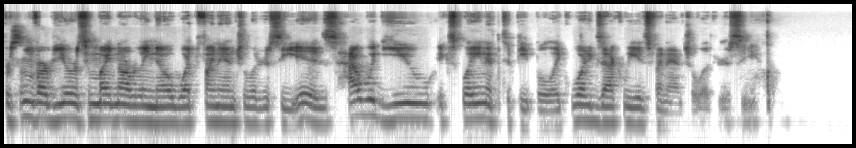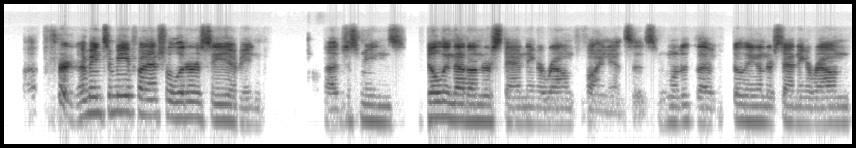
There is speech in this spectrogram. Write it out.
for some of our viewers who might not really know what financial literacy is, how would you explain it to people? Like, what exactly is financial literacy? Uh, sure. I mean, to me, financial literacy, I mean, uh, just means building that understanding around finances. Building understanding around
